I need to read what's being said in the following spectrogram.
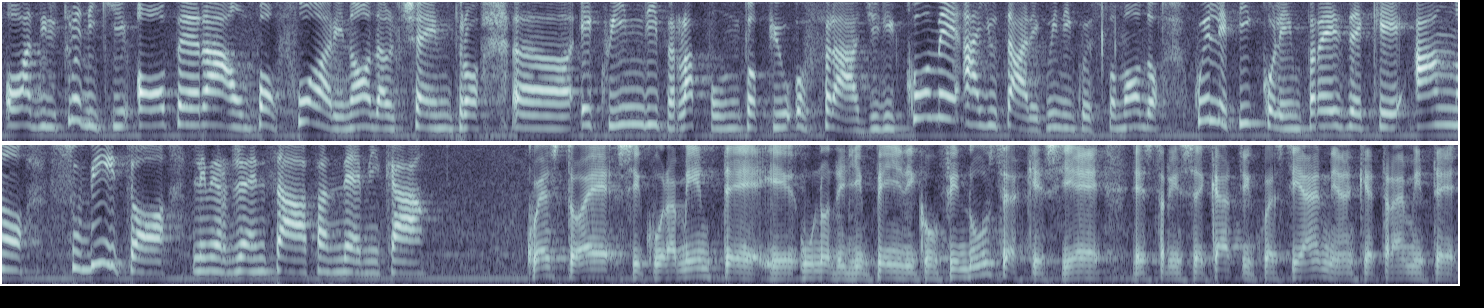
o addirittura di chi opera un po' fuori no? dal centro eh, e quindi per l'appunto più fragili. Come aiutare quindi in questo modo quelle piccole imprese che hanno hanno subito l'emergenza pandemica? Questo è sicuramente eh, uno degli impegni di Confindustria che si è estrinsecato in questi anni anche tramite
